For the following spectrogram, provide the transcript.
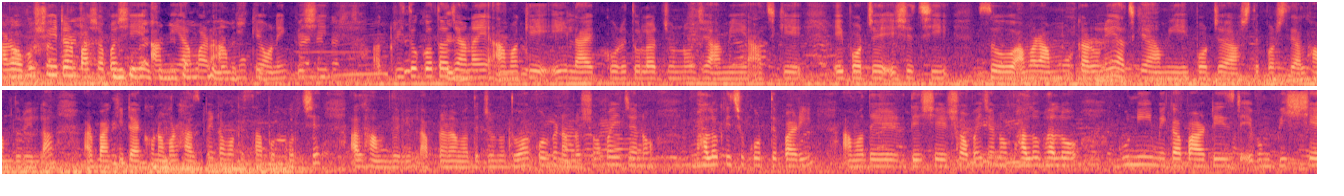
আর অবশ্যই এটার পাশাপাশি আমি আমার আম্মুকে অনেক বেশি কৃতজ্ঞতা জানাই আমাকে এই লায়ক করে তোলার জন্য যে আমি আজকে এই পর্যায়ে এসেছি। সো আমার আম্মুর কারণেই আজকে আমি এই পর্যায়ে আসতে পারছি আলহামদুলিল্লাহ। আর বাকিটা এখন আমার হাজব্যান্ড আমাকে সাপোর্ট করছে আলহামদুলিল্লাহ। আপনারা আমাদের জন্য দোয়া করবেন আমরা সবাই যেন ভালো কিছু করতে পারি। আমাদের দেশের সবাই যেন ভালো ভালো গুণী মেকআপ আর্টিস্ট এবং বিশ্বে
